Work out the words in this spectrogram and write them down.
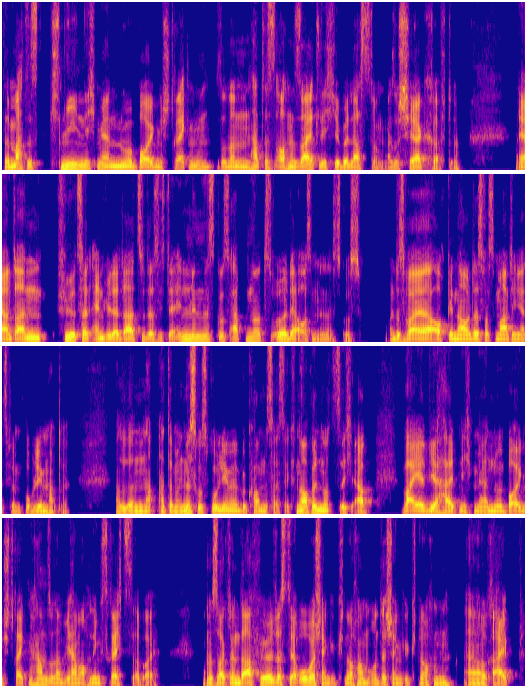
dann macht das Knie nicht mehr nur beugen, strecken, sondern hat es auch eine seitliche Belastung, also Scherkräfte. Naja, und dann führt es halt entweder dazu, dass sich der Innenmeniskus abnutzt oder der Außenmeniskus. Und das war ja auch genau das, was Martin jetzt für ein Problem hatte. Also dann hat er Meniskusprobleme bekommen, das heißt, der Knorpel nutzt sich ab, weil wir halt nicht mehr nur Beugen, Strecken haben, sondern wir haben auch links, rechts dabei. Und das sorgt dann dafür, dass der Oberschenkelknochen am Unterschenkelknochen äh, reibt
